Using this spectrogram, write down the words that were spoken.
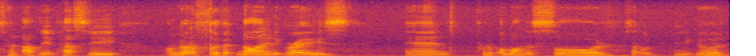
turn up the opacity. I'm going to flip it 90 degrees and put it along the sword. Is that would any good?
